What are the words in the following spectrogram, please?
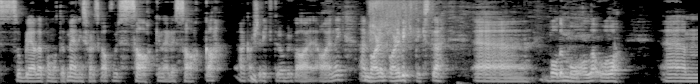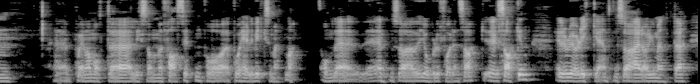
så, ble det på en måte et meningsfellesskap hvor saken, eller saka, er kanskje riktigere å bruke a-ending, var, var, det viktigste. Eh, både målet og um, Eh, på en eller annen måte liksom fasiten på, på hele virksomheten. Det, enten så jobber du for en sak, eller saken, eller du gjør det ikke. Enten så er argumentet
